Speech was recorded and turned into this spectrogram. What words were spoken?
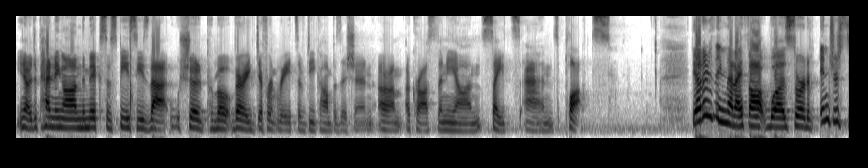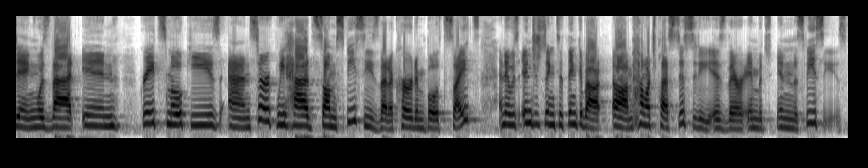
you know, depending on the mix of species, that should promote very different rates of decomposition um, across the neon sites and plots. The other thing that I thought was sort of interesting was that in Great Smokies and SERC, we had some species that occurred in both sites, and it was interesting to think about um, how much plasticity is there in, in the species.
